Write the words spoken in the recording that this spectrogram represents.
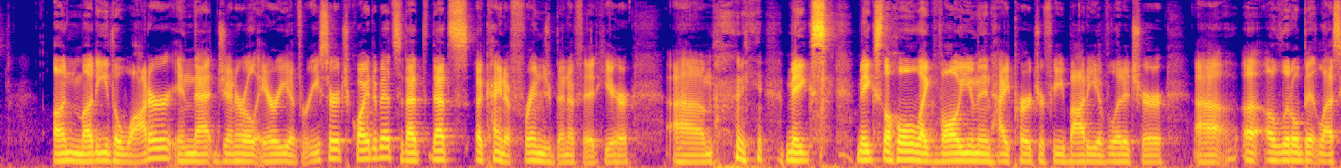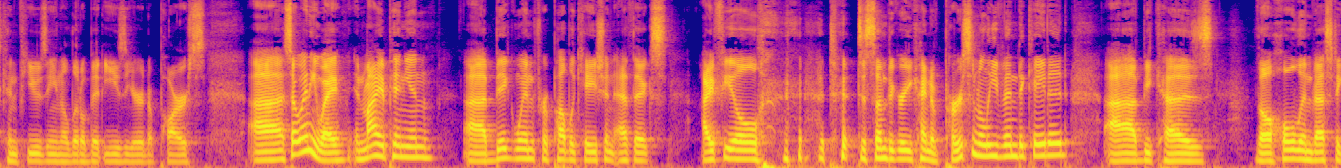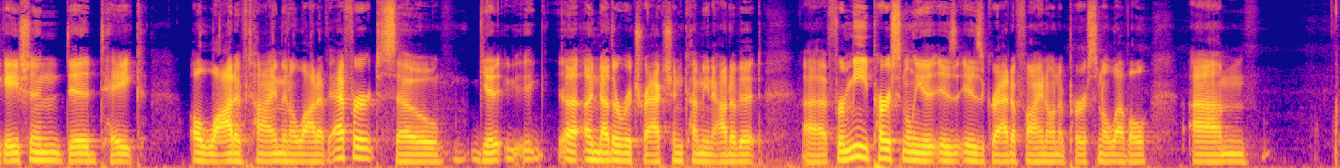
unmuddy the water in that general area of research quite a bit. So that that's a kind of fringe benefit here. Um, makes makes the whole like volume and hypertrophy body of literature uh, a, a, little bit less confusing, a little bit easier to parse. Uh, so anyway, in my opinion, uh, big win for publication ethics. I feel to some degree kind of personally vindicated uh, because the whole investigation did take a lot of time and a lot of effort. So get uh, another retraction coming out of it. Uh, for me personally, is is gratifying on a personal level. Um,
